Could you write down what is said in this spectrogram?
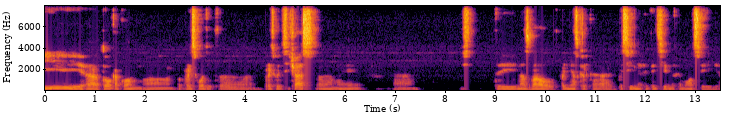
и э, то, как он э, происходит, происходит сейчас. Мы, ты назвал типа, несколько типа, сильных, интенсивных эмоций,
